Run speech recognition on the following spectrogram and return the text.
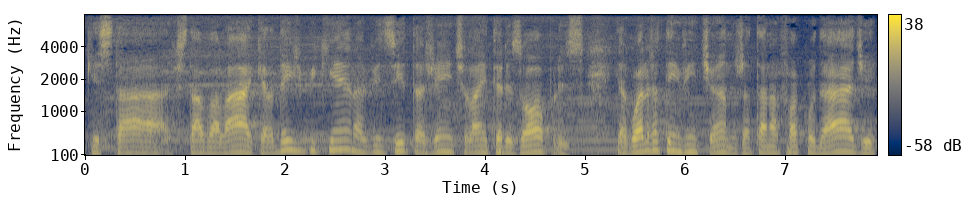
que está, estava lá, que era desde pequena, visita a gente lá em Teresópolis, e agora já tem 20 anos, já está na faculdade,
